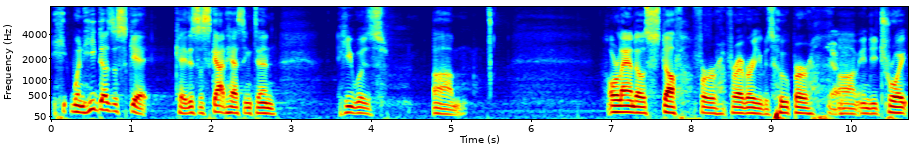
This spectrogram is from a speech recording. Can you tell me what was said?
he, when he does a skit, Okay, this is Scott Hessington. He was um, Orlando's stuff for forever. He was Hooper yeah. um, in Detroit.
